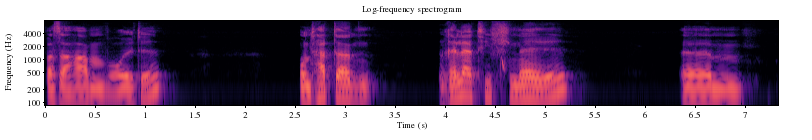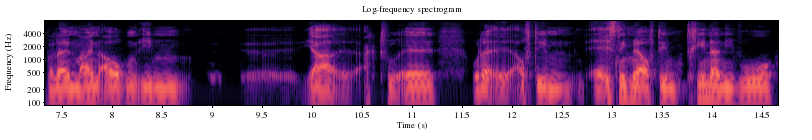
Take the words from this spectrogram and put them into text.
was er haben wollte und hat dann relativ schnell, ähm, weil er in meinen Augen eben äh, ja aktuell oder äh, auf dem, er ist nicht mehr auf dem Trainerniveau,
